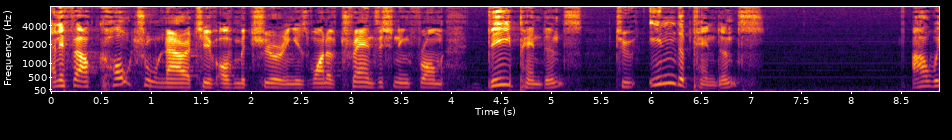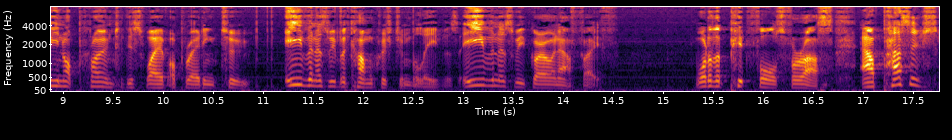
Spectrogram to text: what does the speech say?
And if our cultural narrative of maturing is one of transitioning from dependence to independence, are we not prone to this way of operating too, even as we become Christian believers, even as we grow in our faith? What are the pitfalls for us? Our passage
